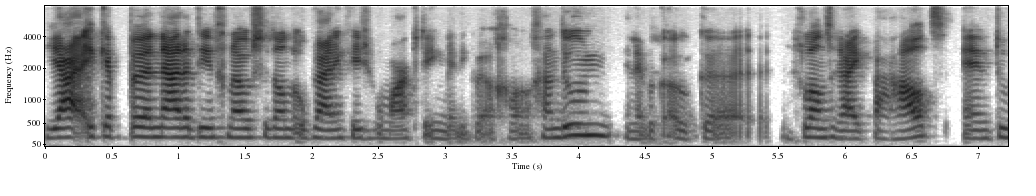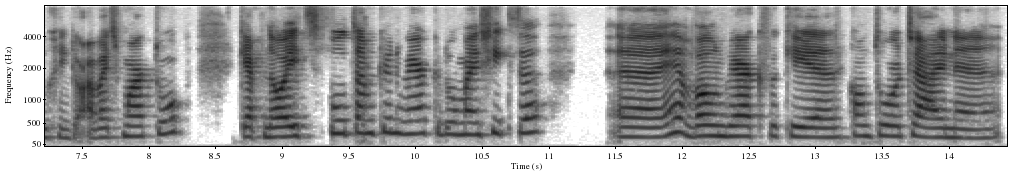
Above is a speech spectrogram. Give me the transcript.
ja, ik heb uh, na de diagnose dan de opleiding visual marketing ben ik wel gewoon gaan doen. En heb ik ook uh, glansrijk behaald. En toen ging de arbeidsmarkt op. Ik heb nooit fulltime kunnen werken door mijn ziekte. Uh, woonwerkverkeer, kantoortuinen,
